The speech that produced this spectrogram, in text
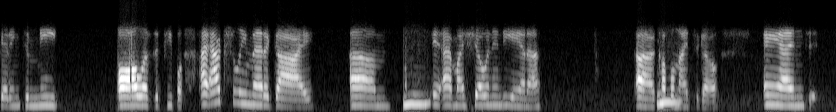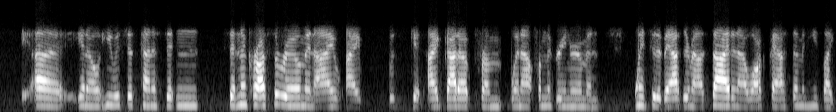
getting to meet all of the people. I actually met a guy um, Mhm. at my show in Indiana uh, a couple Mhm. nights ago, and uh, you know he was just kind of sitting sitting across the room, and I I was get I got up from went out from the green room and went to the bathroom outside, and I walked past him, and he's like,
